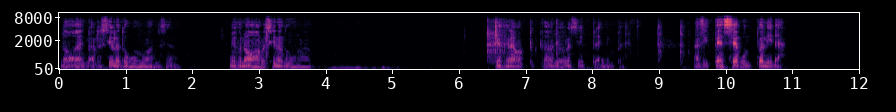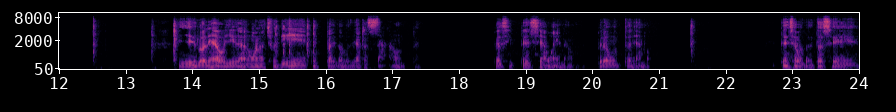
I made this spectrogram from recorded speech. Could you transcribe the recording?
no, recíbelo tú, no. Me dijo, no, recíbelo tú, no. ¿Quién será más pescado? Yo recibí el premio, pues. Asistencia puntualidad. Y Lorea, pues llegaba como a las 8.10, compadre, todos los días atrasado, compadre. Pero asistencia buena, pero puntualidad no. Asistencia, puntualidad. entonces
